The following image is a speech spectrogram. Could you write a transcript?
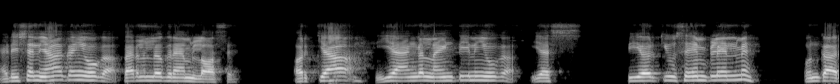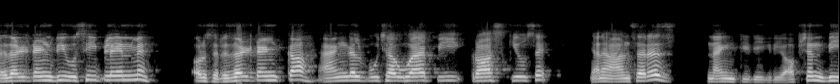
एडिशन यहाँ कहीं होगा? पैरेललोग्राम लॉ से। और क्या? ये एंगल 90 नहीं होगा? यस P और Q सेम प्लेन में? उनका रिजल्टेंट भी उसी प्लेन में और उस रिजल्टेंट का एंगल पूछा हुआ है पी क्रॉस Q से, यानी answer is 90 degree option B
